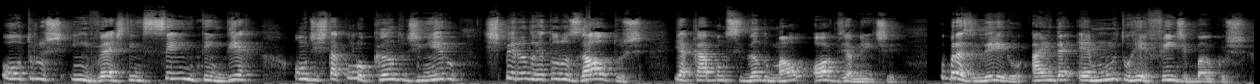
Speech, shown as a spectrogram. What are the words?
outros investem sem entender onde está colocando dinheiro esperando retornos altos e acabam se dando mal, obviamente. O brasileiro ainda é muito refém de bancos,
